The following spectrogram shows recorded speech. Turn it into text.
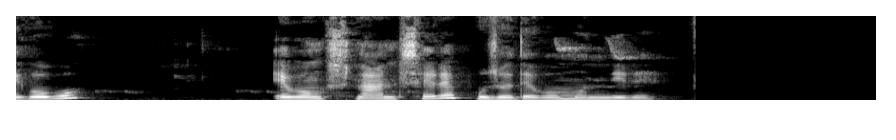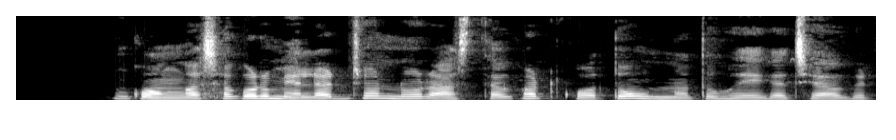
এগোবো এবং স্নান সেরে পুজো দেব মন্দিরে। গঙ্গাসাগর মেলার জন্য রাস্তাঘাট কত উন্নত হয়ে গেছে আগের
